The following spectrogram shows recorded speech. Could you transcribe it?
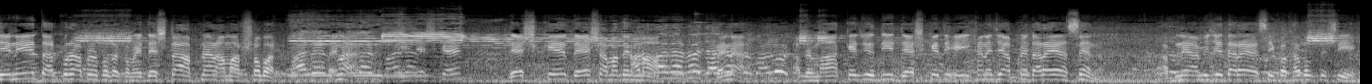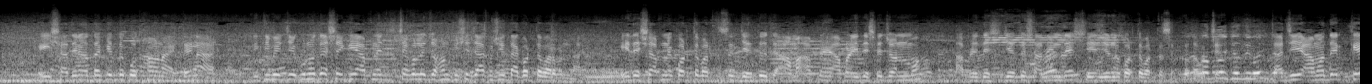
জেনে তারপরে আপনার পদক্ষেপ এই দেশটা আপনার, আমার, সবার। তাই না? এই দেশকে দেশকে, দেশ আমাদের মা। তাই না? আপনার মাকে যদি দেশকে যে এইখানে যে আপনি দাঁড়ায় আছেন, আপনি, আমি যে দাঁড়ায় আছি, কথা বলতেছি, এই স্বাধীনতা কিন্তু কোথাও নাই, তাই না? পৃথিবীর যে কোনো দেশে গিয়ে আপনি ইচ্ছা করলে যখন খুশি, যা খুশি তা করতে পারবেন না। এই দেশে আপনি করতে পারতেছেন যেহেতু আপনি, আপনার এই দেশের জন্ম, আপনি দেশ যেহেতু স্বাধীন দেশ, সেই জন্য করতে পারতেছেন কথা বলছেন। কাজে আমাদেরকে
